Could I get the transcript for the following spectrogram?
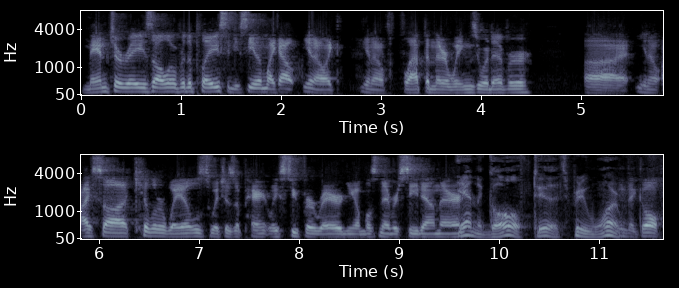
manta rays all over the place, and you see them like out, you know, like you know, flapping their wings or whatever. Uh, you know, I saw killer whales, which is apparently super rare and you almost never see down there. Yeah, in the Gulf too. It's pretty warm. In the Gulf,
